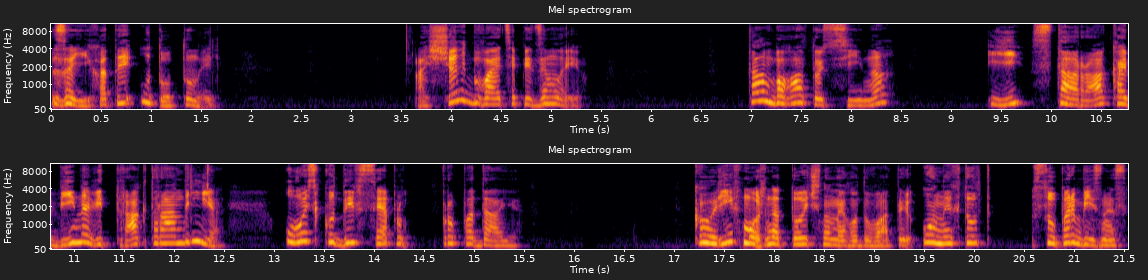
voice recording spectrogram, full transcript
заїхати у тот тунель. А що відбувається під землею? Там багато сіна і стара кабіна від трактора Андрія. Ось куди все пропадає. Корів можна точно не годувати. У них тут супербізнес.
